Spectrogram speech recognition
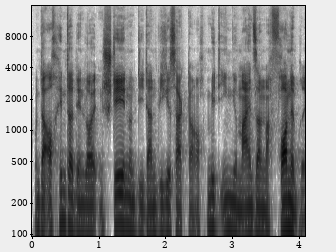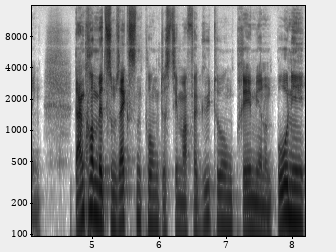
und da auch hinter den Leuten stehen und die dann, wie gesagt, dann auch mit ihnen gemeinsam nach vorne bringen. Dann kommen wir zum sechsten Punkt, das Thema Vergütung, Prämien und Boni.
